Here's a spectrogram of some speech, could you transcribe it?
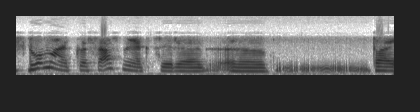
es domāju, ka sasniegts ir uh, vai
